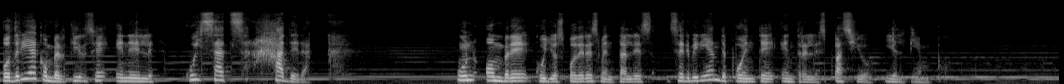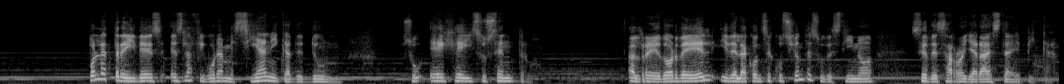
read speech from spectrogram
podría convertirse en el Kwisatz Haderach, un hombre cuyos poderes mentales servirían de puente entre el espacio y el tiempo. Paul Atreides es la figura mesiánica de Dune, su eje y su centro. Alrededor de él y de la consecución de su destino se desarrollará esta épica.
